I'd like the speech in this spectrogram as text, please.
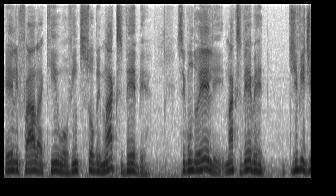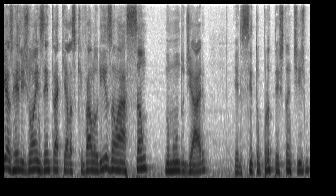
Ele fala aqui, o ouvinte, sobre Max Weber. Segundo ele, Max Weber dividia as religiões entre aquelas que valorizam a ação no mundo diário, ele cita o protestantismo,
